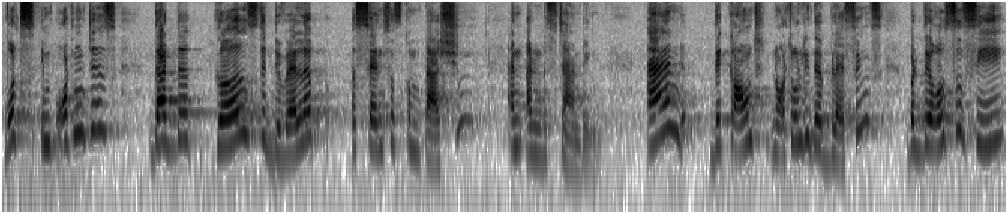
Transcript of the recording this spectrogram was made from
what's important is that the girls they develop a sense of compassion and understanding and they count not only their blessings but they also see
